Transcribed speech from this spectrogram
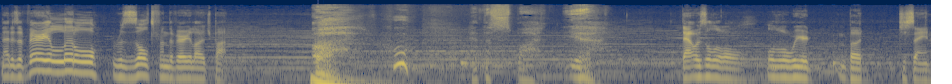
That is a very little result from the very large pot. Whew. Hit the spot. Yeah. That was a little, a little weird, but just saying.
